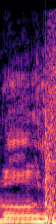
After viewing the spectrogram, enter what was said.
not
